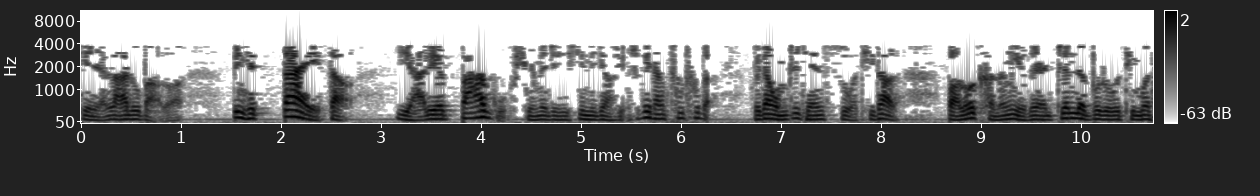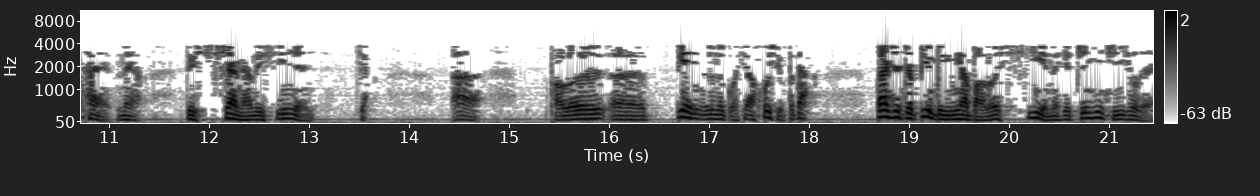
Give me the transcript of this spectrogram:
些人拉住保罗，并且带到亚列巴谷询问这些新的教训是非常突出的。回到我们之前所提到的，保罗可能有的人真的不如提摩太那样对擅长对新人啊，保罗呃辩论的果效或许不大，但是这并不影响保罗吸引那些真心寻求的人。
